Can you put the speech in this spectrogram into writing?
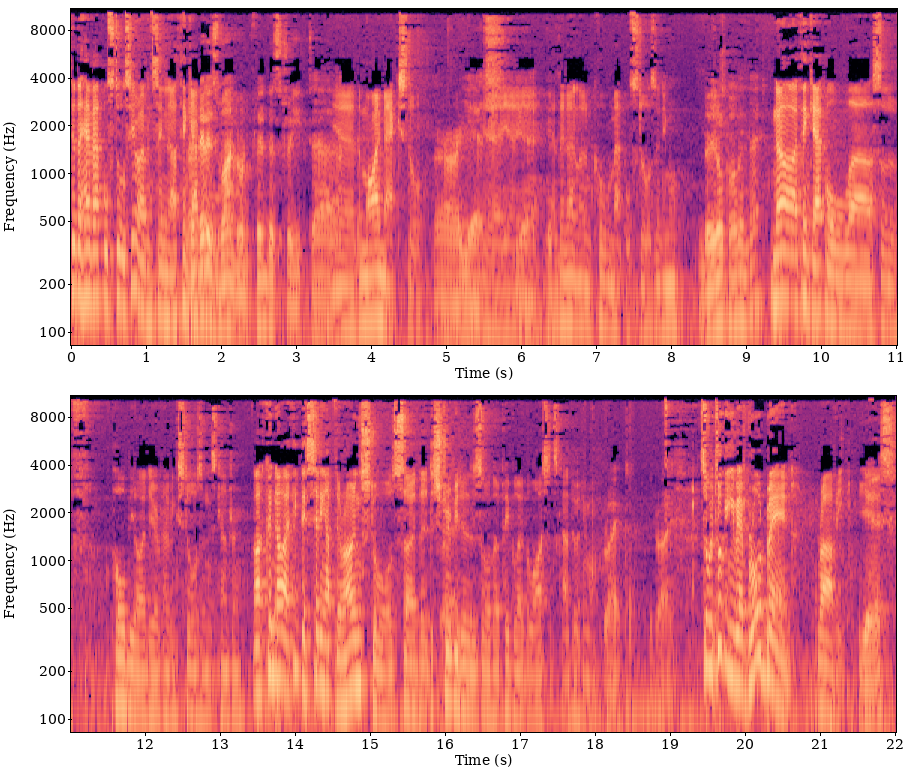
Do they have Apple stores here? I haven't seen it. I think Uh, Apple. there is one on Flinders Street. Uh, Yeah, the MyMac store. uh, yes. Yeah, yeah, yeah. yeah. They don't let them call them Apple stores anymore. They don't call them that? No, I think Apple uh, sort of pulled the idea of having stores in this country. I could, no, I think they're setting up their own stores so the distributors or the people who have the license can't do it anymore. Right, right. So we're talking about broadband, Ravi. Yes.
